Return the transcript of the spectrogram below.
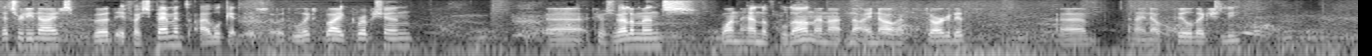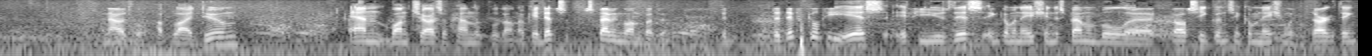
that's really nice, but if I spam it, I will get this. So it will apply corruption, uh, curse of elements, one hand of Gul'dan, and I, I now have to target it. Um, and I now failed actually. And now it will apply Doom and one charge of hand of Gul'dan. Okay, that's spamming one button. The, the difficulty is if you use this in combination, the spammable uh, call sequence in combination with targeting,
